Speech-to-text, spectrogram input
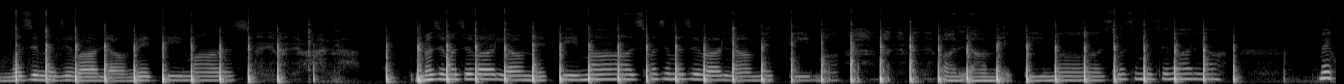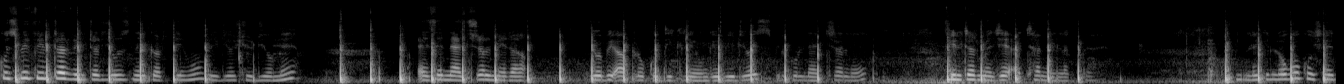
मज़े मज़े वाला मेथी मांस, मज़े मज़े वाला मेथी मांस, मज़े मज़े वाला मेथी मांस, मज़े मज़े वाला मेथी मांस, मज़े मज़े वाला मैं कुछ भी फ़िल्टर विल्टर यूज़ नहीं करती हूँ वीडियो शीडियो में। ऐसे नेचुरल मेरा जो भी आप लोग को दिख रहे होंगे वीडियोस बिल्कुल नेचुरल है। फ़िल्टर मुझे अच्छा नहीं लगता है। लेकिन लोगों को शायद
